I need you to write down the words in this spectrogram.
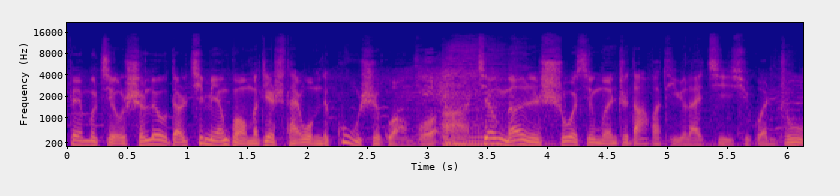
FM 九十六点七绵阳广播电视台，我们的故事广播啊，江南说新闻之大话体育来继续关注。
